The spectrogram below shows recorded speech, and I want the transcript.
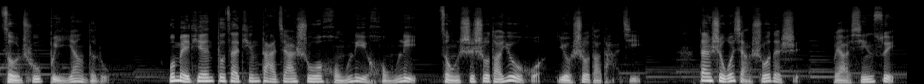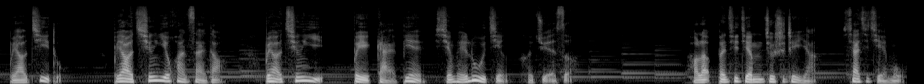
走出不一样的路。我每天都在听大家说红利红利，总是受到诱惑又受到打击，但是我想说的是。不要心碎，不要嫉妒，不要轻易换赛道，不要轻易被改变行为路径和角色。好了，本期节目就是这样，下期节目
